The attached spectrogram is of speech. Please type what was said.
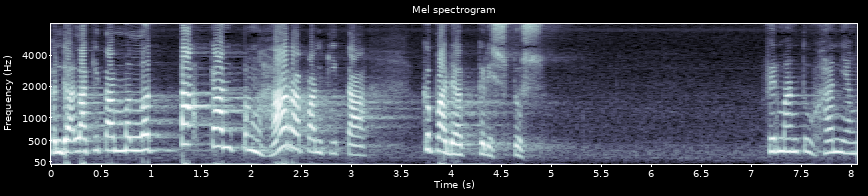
hendaklah kita meletakkan pengharapan kita kepada Kristus. Firman Tuhan yang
